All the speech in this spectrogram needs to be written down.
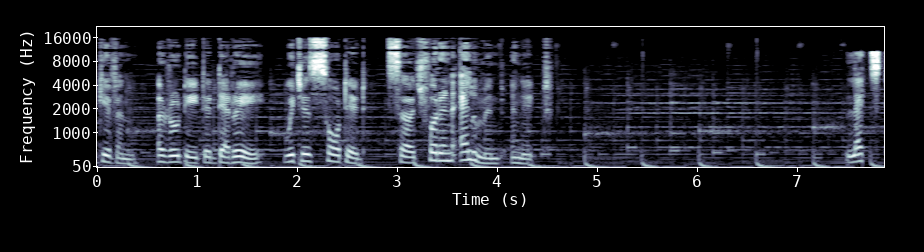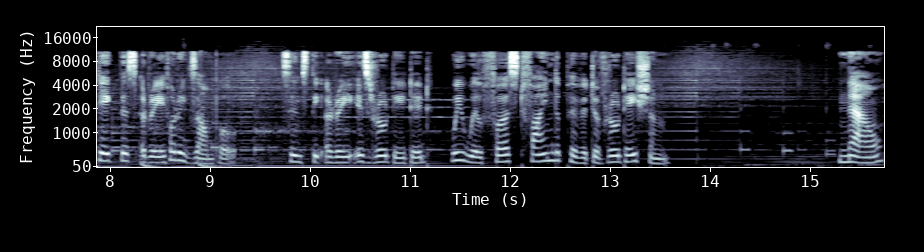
Given a rotated array, which is sorted, search for an element in it. Let's take this array for example. Since the array is rotated, we will first find the pivot of rotation. Now,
